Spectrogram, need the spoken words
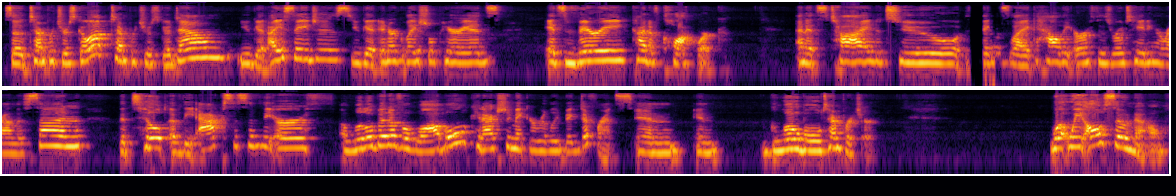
So temperatures go up, temperatures go down, you get ice ages, you get interglacial periods. It's very kind of clockwork. And it's tied to things like how the Earth is rotating around the sun, the tilt of the axis of the Earth, a little bit of a wobble can actually make a really big difference in, in global temperature. What we also know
